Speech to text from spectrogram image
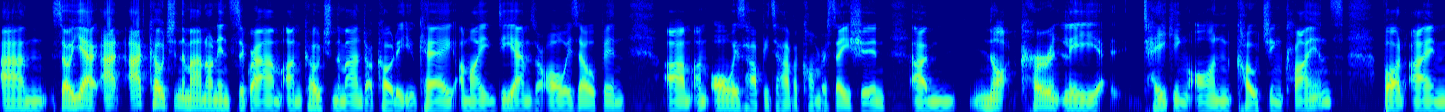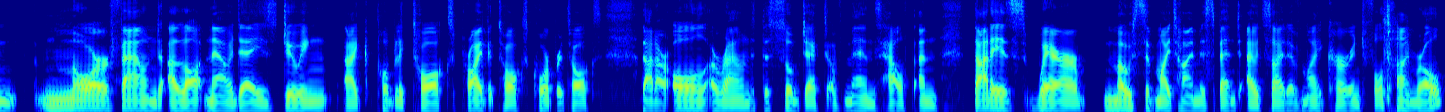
Um, so yeah, at, at coaching the man on Instagram, I'm coachingtheman.co.uk. Uh, my DMs are always open. Um, I'm always happy to have a conversation. I'm not currently taking on coaching clients but I'm more found a lot nowadays doing like public talks, private talks, corporate talks that are all around the subject of men's health. And that is where most of my time is spent outside of my current full time role.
